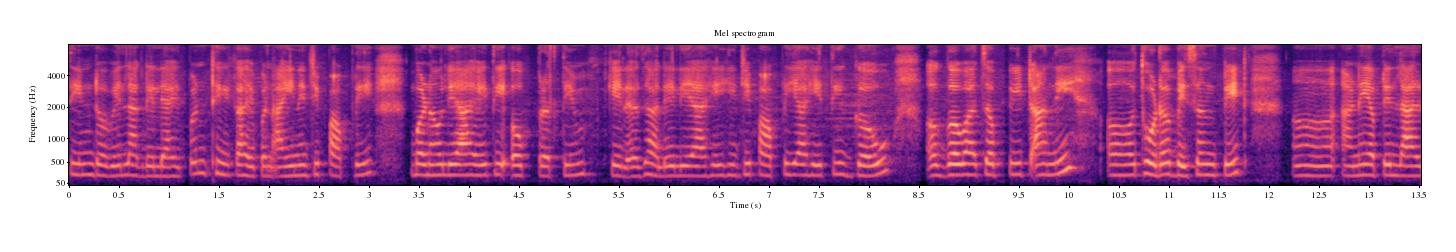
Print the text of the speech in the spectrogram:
तीन डबे लागलेले आहेत पण ठीक आहे. पण आईने जी पापडी बनवली आहे ती अप्रतिम केलं झालेली आहे. ही जी पापडी आहे ती गहू गव्हाचं पीठ आणि थोडं बेसन पीठ आणि आपले लाल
